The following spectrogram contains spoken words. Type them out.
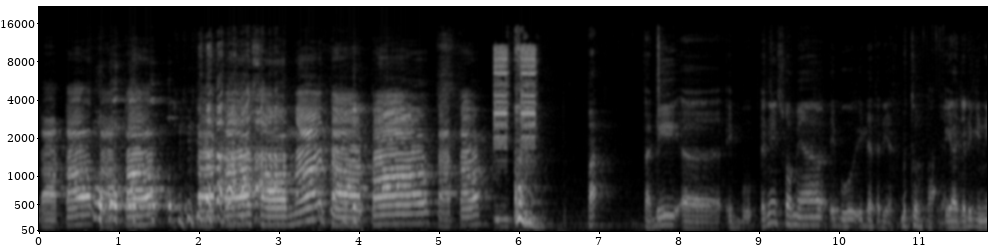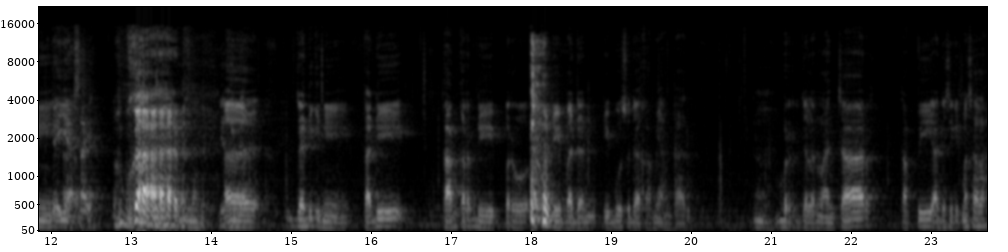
Papa, papa, papa sama papa, tadi eh, ibu, ini suaminya ibu Ida tadi ya? Betul Pak. Iya jadi gini. iya, eh, saya. Bukan. Eh, jadi gini, tadi kanker di perut apa di badan ibu sudah kami angkat. Berjalan lancar, tapi ada sedikit masalah.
